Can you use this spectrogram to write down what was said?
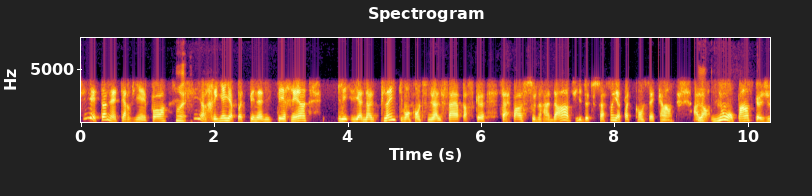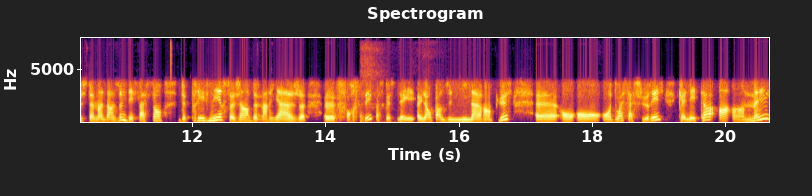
si l'État n'intervient pas, s'il n'y a rien, il n'y a pas de pénalité, rien, il y en a plein qui vont continuer à le faire parce que ça passe sous le radar, puis de toute façon, il n'y a pas de conséquences. Alors, nous, on pense que justement, dans une des façons de prévenir ce genre de mariage euh, forcé, parce que là, on parle d'une mineure en plus, euh, on, on doit s'assurer que l'État a en main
